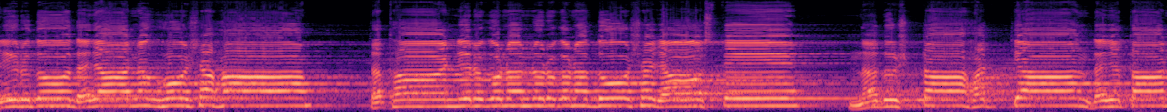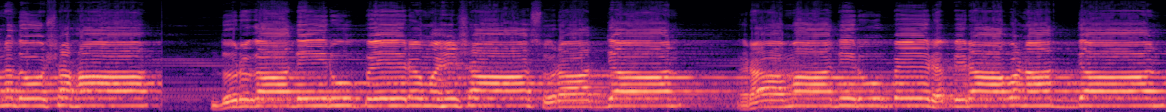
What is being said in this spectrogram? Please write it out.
निर्दोदयानघोषः तथा निर्गुणनिर्गुणदोषजास्ते न दुष्टा हत्या दयता न दोषः दुर्गादिरूपेर्महिषासुराद्यान् रामादिरूपेरपि रावणाद्यान्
